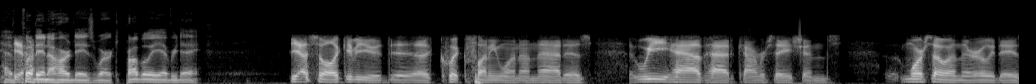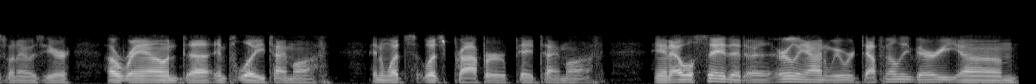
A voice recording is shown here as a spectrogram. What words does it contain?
have yeah. put in a hard day's work, probably every day. Yeah, so I'll give you a quick funny one on that. Is we have had conversations more so in the early days when I was here around uh, employee time off and what's what's proper paid time off. And I will say that uh, early on we were definitely very um,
